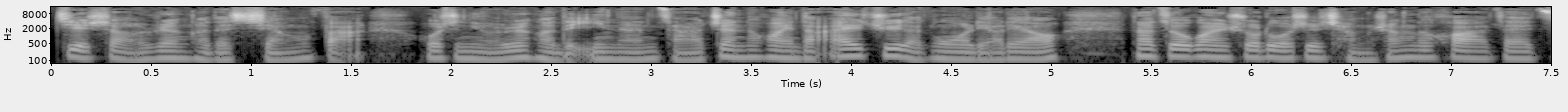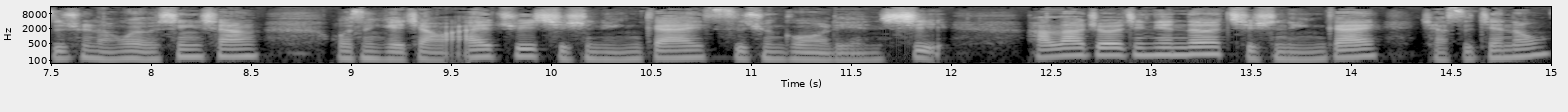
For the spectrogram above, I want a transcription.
介绍有任何的想法，或是你有有任何的疑难杂症，都欢迎到 IG 来跟我聊聊。那最后关于说，如果是厂商的话，在资讯栏会有信箱，或者你可以加我 IG，其实你应该私讯跟我联系。好啦，就是今天的，其实你应该下次见哦。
